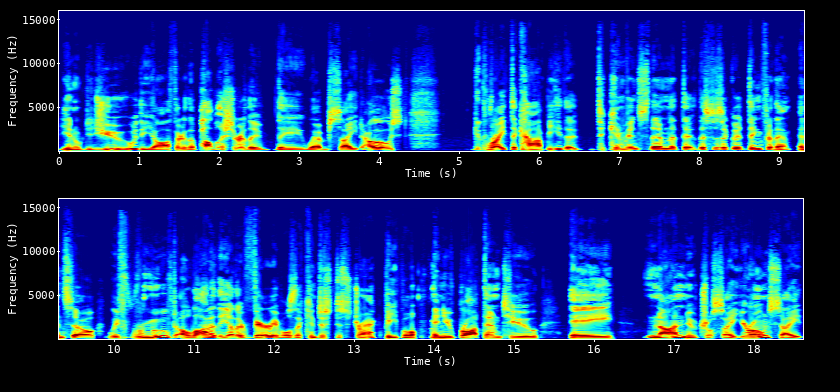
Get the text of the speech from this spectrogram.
you know, did you, the author, the publisher, the the website host, write the copy that to convince them that the, this is a good thing for them. And so we've removed a lot of the other variables that can just distract people, and you've brought them to a non neutral site, your own site,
